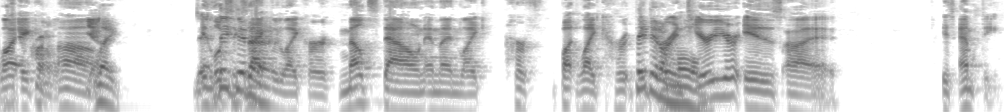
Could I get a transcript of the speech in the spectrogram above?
like um, Yeah. like it looks exactly a, like her melts down and then like her but like her They did a her mold. interior is uh is empty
